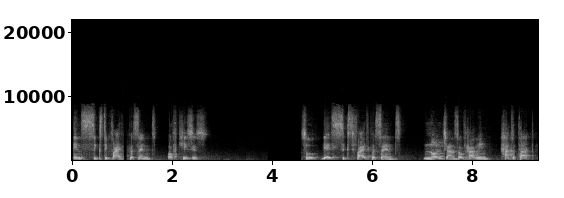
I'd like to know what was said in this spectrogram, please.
in 65% of cases. So there's 65% non-chance of having heart attack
